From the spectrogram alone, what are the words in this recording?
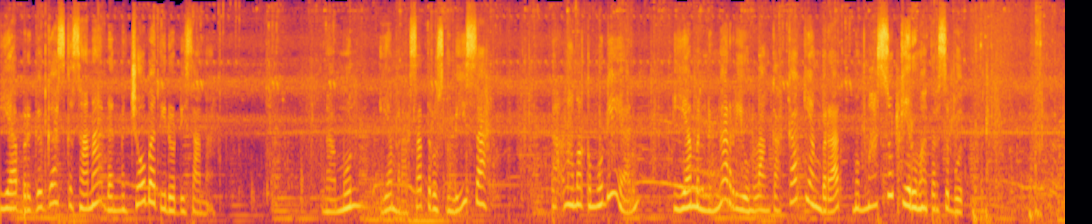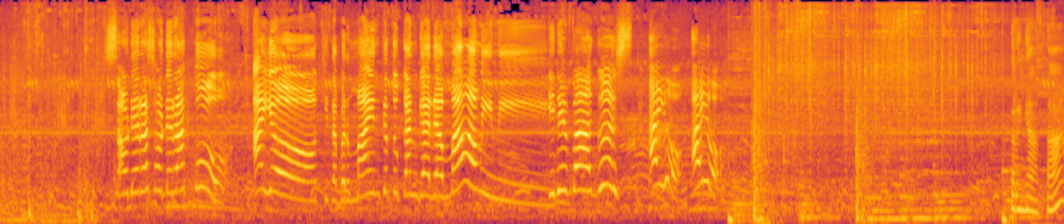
Ia bergegas ke sana dan mencoba tidur di sana. Namun, ia merasa terus gelisah. Tak lama kemudian, ia mendengar riuh langkah kaki yang berat memasuki rumah tersebut. Saudara-saudaraku, ayo kita bermain ketukan gada malam ini. Ide bagus. Ayo, ayo. Ternyata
